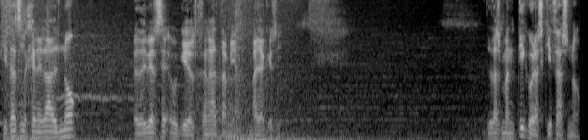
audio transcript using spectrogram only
Quizás el general no, pero debería ser... Uy, el general también. Vaya que sí. Las mantícoras quizás no.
